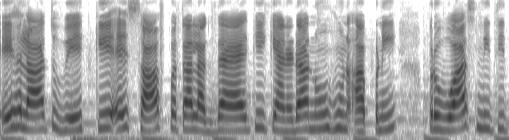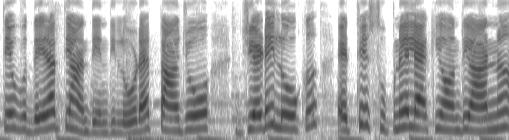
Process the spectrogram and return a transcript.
ਇਹ ਹਾਲਾਤ ਵੇਖ ਕੇ ਇਹ ਸਾਫ਼ ਪਤਾ ਲੱਗਦਾ ਹੈ ਕਿ ਕੈਨੇਡਾ ਨੂੰ ਹੁਣ ਆਪਣੀ ਪ੍ਰਵਾਸ ਨੀਤੀ ਤੇ ਵਧੇਰਾ ਧਿਆਨ ਦੇਣ ਦੀ ਲੋੜ ਹੈ, ਤਾਂ ਜੋ ਜਿਹੜੇ ਲੋਕ ਇੱਥੇ ਸੁਪਨੇ ਲੈ ਕੇ ਆਉਂਦੇ ਹਨ,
